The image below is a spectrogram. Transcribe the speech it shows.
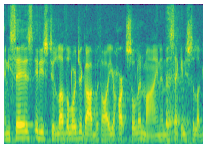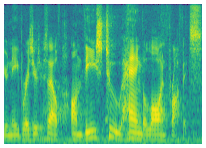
And he says, It is to love the Lord your God with all your heart, soul, and mind. And the second is to love your neighbor as yourself. On these two hang the law and prophets.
